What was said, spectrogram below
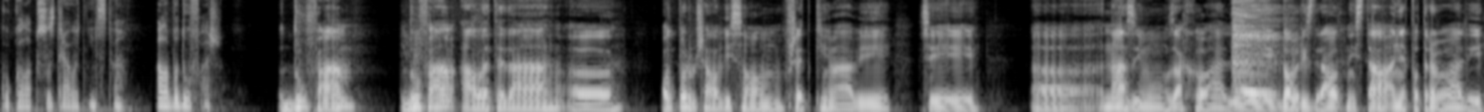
ku kolapsu zdravotníctva? Alebo dúfaš? Dúfam, dúfam, ale teda Odporúčal by som všetkým, aby si uh, na zimu zachovali dobrý zdravotný stav a nepotrebovali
